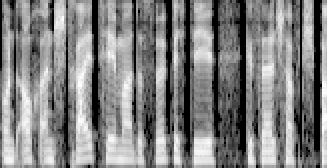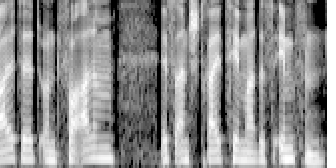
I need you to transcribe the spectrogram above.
und auch ein Streitthema, das wirklich die Gesellschaft spaltet. Und vor allem ist ein Streitthema das Impfen.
